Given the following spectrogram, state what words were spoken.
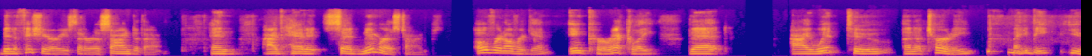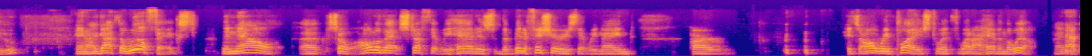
beneficiaries that are assigned to them. And I've had it said numerous times, over and over again, incorrectly, that I went to an attorney, maybe you, and I got the will fixed. Then now, uh, so all of that stuff that we had is the beneficiaries that we named are, it's all replaced with what I have in the will. no,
